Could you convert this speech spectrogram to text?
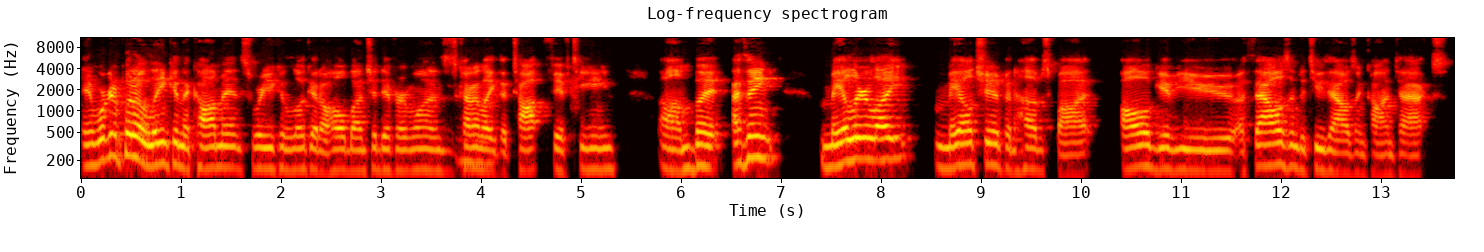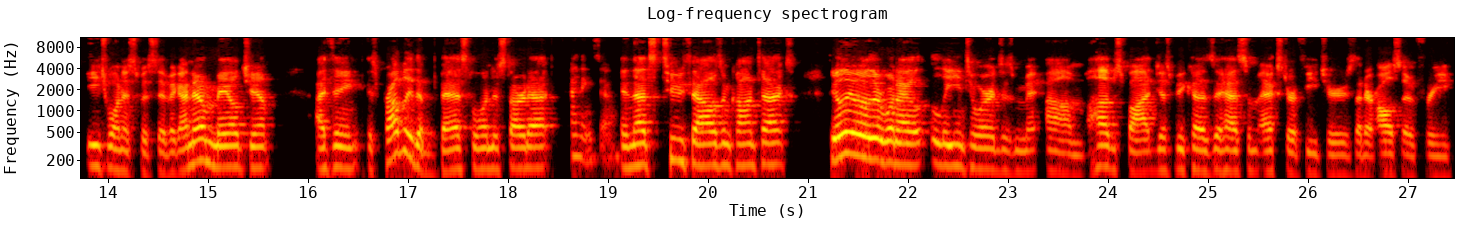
and we're gonna put a link in the comments where you can look at a whole bunch of different ones. It's kind of Mhm. like the top 15. Um, but I think MailerLite, Mailchimp, and HubSpot all give you a thousand to two thousand contacts. Each one is specific. I know Mailchimp. I think is probably the best one to start at I think so. and that's 2,000 contacts. The only other one I lean towards is um, HubSpot, just because it has some extra features that are also free.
